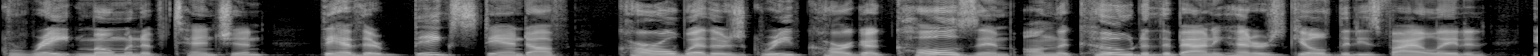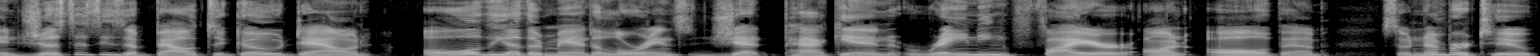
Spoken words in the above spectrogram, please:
great moment of tension. They have their big standoff. Carl Weathers Greef Karga calls him on the code of the Bounty Hunters Guild that he's violated, and just as he's about to go down, all the other Mandalorians jetpack in, raining fire on all of them. So, number two,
